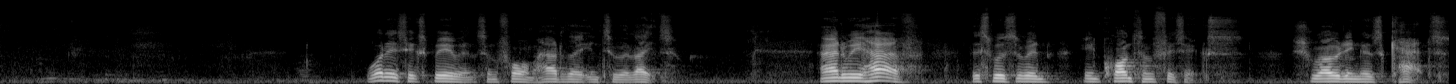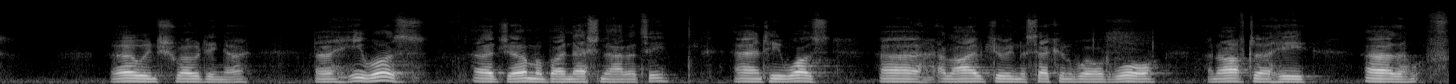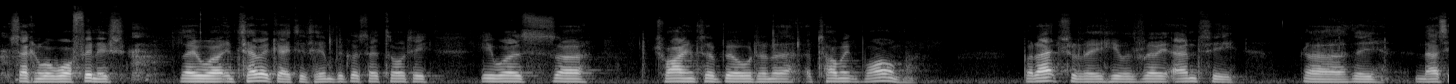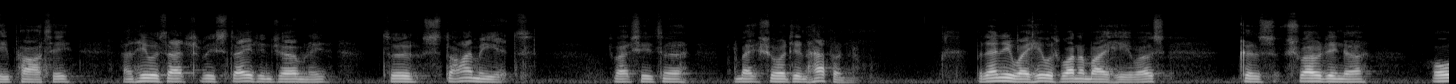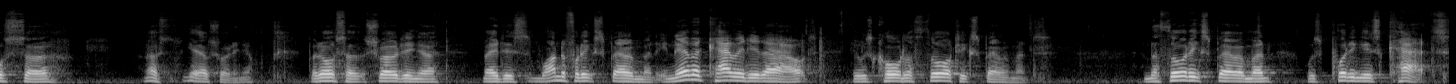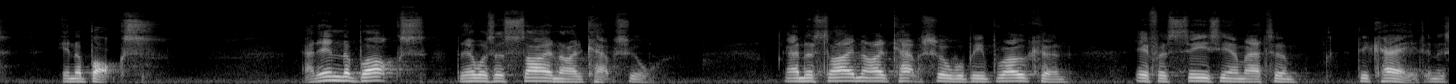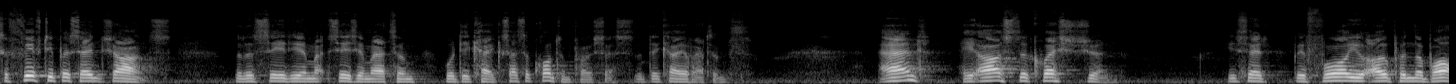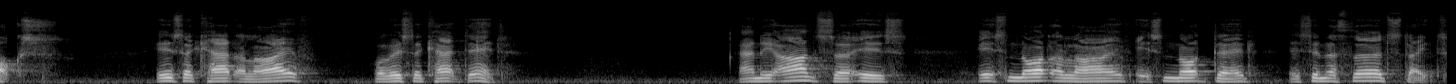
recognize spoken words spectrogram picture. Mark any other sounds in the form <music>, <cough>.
What is experience and form? How do they interrelate? And we have, this was in, in quantum physics, Schrodinger's cat. Erwin Schrödinger uh, he was German by nationality, and he was uh, alive during the Second World War. And after he, uh, the Second World War finished, they were interrogated him because they thought he, he was uh, trying to build an uh, atomic bomb. But actually, he was very anti the Nazi Party, and he was actually stayed in Germany to stymie it, to actually to make sure it didn't happen. But anyway, he was one of my heroes because Schrodinger also, no, yeah, Schrodinger, but also Schrodinger made this wonderful experiment. He never carried it out. It was called a thought experiment. And the thought experiment was putting his cat in a box. And in the box, there was a cyanide capsule. And the cyanide capsule would be broken if a cesium atom decayed. And it's a 50% chance that a cesium, atom will decay, because that's a quantum process, the decay of atoms. And he asked the question. He said, Before you open the box, is the cat alive or is the cat dead? And the answer is it's not alive, it's not dead, it's in a third state,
